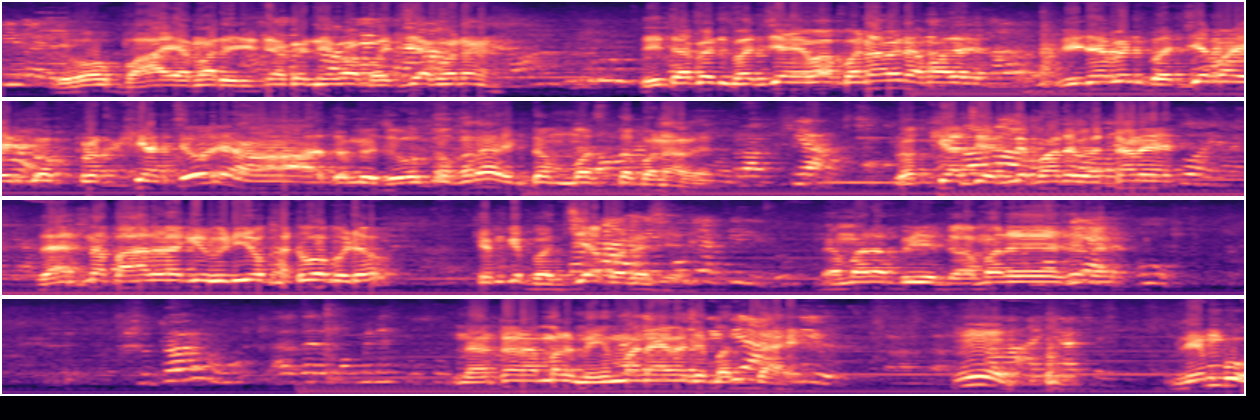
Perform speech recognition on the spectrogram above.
ઓ ભાઈ અમારે રીટાબેન એવા ભજીયા બનાવે. રીટાબેન ભજીયા એવા બનાવે ને અમારે. રીટાબેન ભજીયામાં એક પ્રખ્યાત છે હા આ તમે જો તો ખરા એકદમ મસ્ત બનાવે. પ્રખ્યાત છે એટલે મારે અટાણે રાતના બાર વાગે વીડિયો કાઢવો પડ્યો કેમ કે ભજીયા બને છે. અમારા બી અમારે છે ને નાટણ અમારે મહેમાન આવ્યા છે બધા હમ. લીંબુ.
